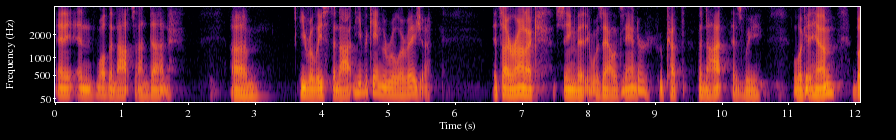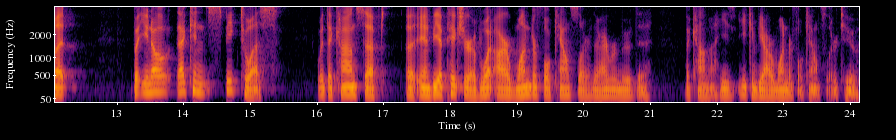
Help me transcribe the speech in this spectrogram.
and, it, and well, the knot's undone. Um, he released the knot and he became the ruler of Asia. It's ironic seeing that it was Alexander who cut the knot as we look at him, but but you know that can speak to us with the concept uh, and be a picture of what our wonderful counselor. There, I removed the the comma. He's he can be our wonderful counselor too,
